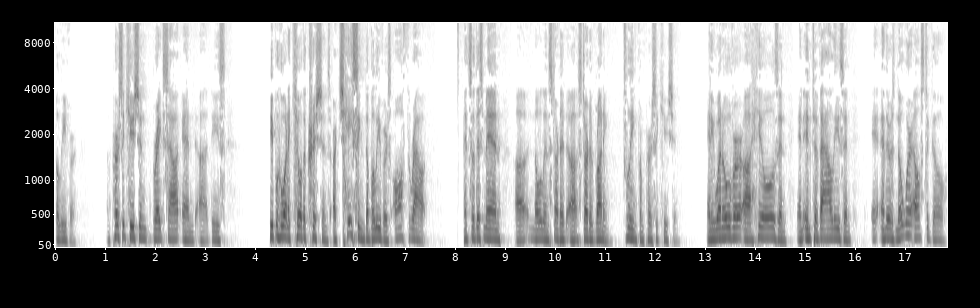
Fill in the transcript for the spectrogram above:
believer. And persecution breaks out, and uh, these people who want to kill the Christians are chasing the believers all throughout. And so this man, uh, Nolan, started, uh, started running, fleeing from persecution. And he went over uh, hills and, and into valleys, and, and there was nowhere else to go.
